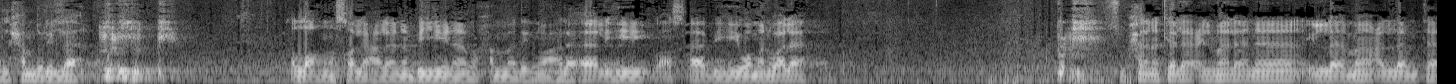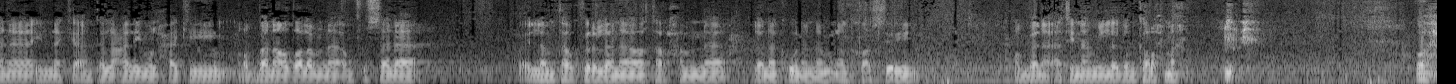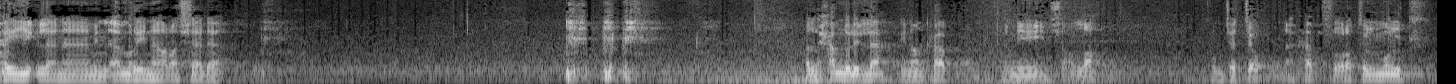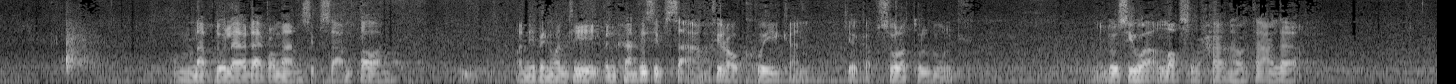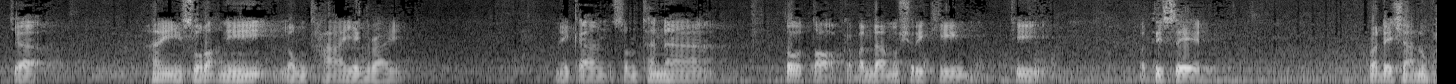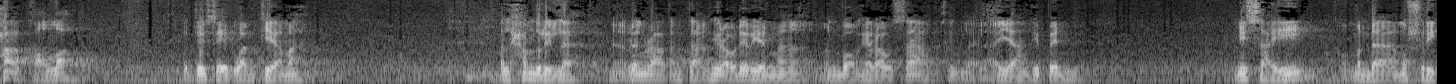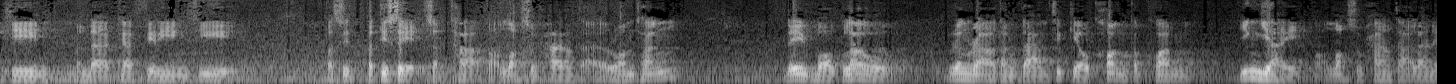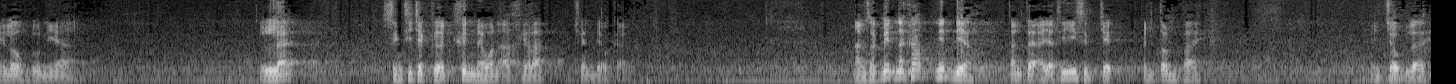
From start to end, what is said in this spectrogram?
الحمد لله اللهم صل على نبينا محمد وعلى آله وأصحابه ومن والاه. سبحانك لا علم لنا إلا ما علمتنا إنك أنت العليم الحكيم. ربنا ظلمنا أنفسنا وإن لم تغفر لنا وترحمنا لنكونن من الخاسرين. ربنا آتنا من لدنك رحمة. وهيئ لنا من أمرنا رشدا الحمد لله พี่น้องครับวันนี้อินชาอัลลอฮ์คงจะจบนะครับสุรทุลมุลกผมนับดูแล้วได้ประมาณ 13 ตอน วันนี้เป็นวันที่เป็นครั้งที่ 13 ที่เราคุยกัน เกี่ยวกับสุรทุลมุลกมาดูซิว่าอัลลอฮ์ سبحانه และ تعالى จะ ให้สุรนี้ลงท้ายอย่างไร ในการสนทนาโต้ตอบกับบรรดามุชริกีนที่ปฏิเสธประเดชานุภาพของ Allah ปฏิเสธวันเกียรมะอัลฮัมดุลิลละนะเรื่องราวต่าง ๆ ที่เราได้เรียนมา มันบอกให้เราทราบถึงหลาย ๆ อย่างที่เป็นนิสัยของบรรดามุชริกีน บรรดากาฟิรีนที่ ปฏิเสธศรัทธาต่อ Allah سبحانه และ تعالى รวมทั้งได้บอกเล่าเรื่องราวต่าง ๆ ที่เกี่ยวข้องกับความยิ่งใหญ่ของ Allah سبحانه และ تعالى ในโลกดุนยาและสิ่งที่จะเกิดขึ้นในวันอาคิรัตเช่นเดียวกัน อ่านสักนิดนะครับ นิดเดียว ตั้งแต่อายะที่ 27 เป็นต้นไปจบเลย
